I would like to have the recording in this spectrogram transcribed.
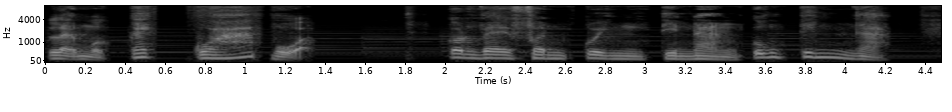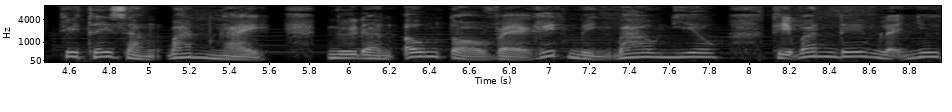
lại một cách quá muộn. Còn về phần Quỳnh thì nàng cũng kinh ngạc khi thấy rằng ban ngày người đàn ông tỏ vẻ ghét mình bao nhiêu thì ban đêm lại như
